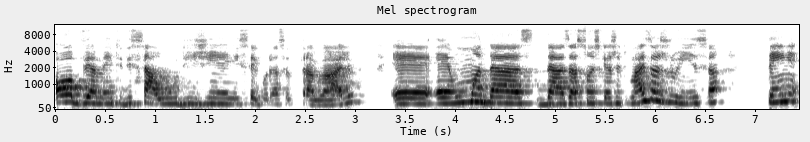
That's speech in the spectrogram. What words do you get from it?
obviamente, de saúde, higiene e segurança do trabalho. É, é uma das, das ações que a gente mais ajuiza tem,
